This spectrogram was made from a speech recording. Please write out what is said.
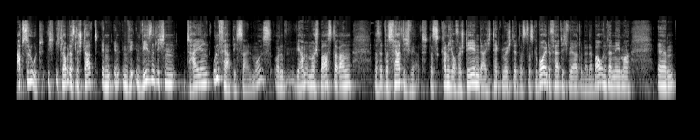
Absolut. Ich, ich glaube, dass eine Stadt in, in, in wesentlichen Teilen unfertig sein muss. Und wir haben immer Spaß daran, dass etwas fertig wird. Das kann ich auch verstehen. Der Architekt möchte, dass das Gebäude fertig wird oder der Bauunternehmer. Ähm,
